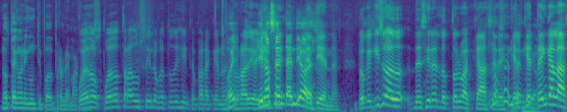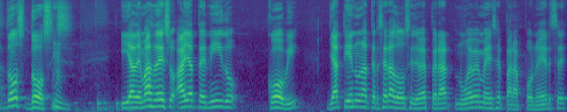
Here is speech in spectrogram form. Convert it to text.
No tengo ningún tipo de problema con ¿Puedo, eso. ¿Puedo traducir lo que tú dijiste para que nuestros Oye, radio ¿y no se entendió eso? entiendan? Lo que quiso decir el doctor Balcácer No es que el que tenga las dos dosis y además de eso haya tenido COVID, ya tiene una tercera dosis y debe esperar nueve meses para ponerse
